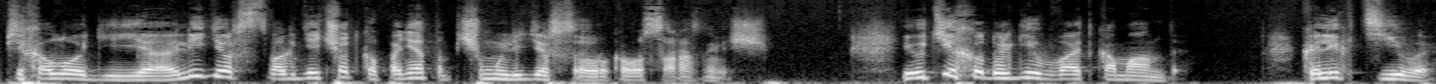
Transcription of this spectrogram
психология лидерства, где четко понятно, почему лидерство и руководство разные вещи. И у тех и у других бывают команды, коллективы.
